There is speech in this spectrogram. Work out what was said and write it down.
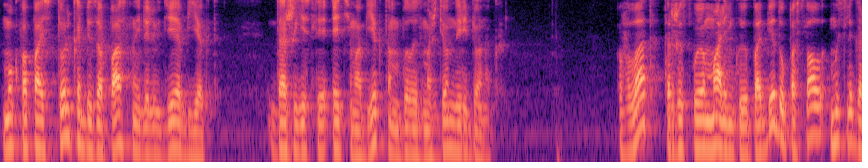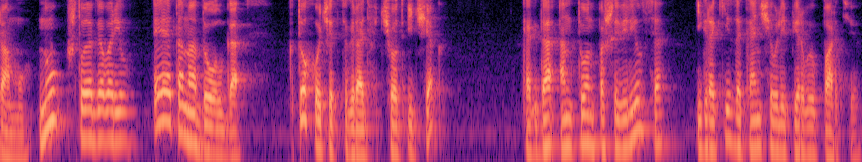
мог попасть только безопасный для людей объект, даже если этим объектом был изможденный ребенок. Влад, торжествуя маленькую победу, послал мыслеграмму. «Ну, что я говорил? Это надолго. Кто хочет сыграть в чет и чек?» Когда Антон пошевелился, игроки заканчивали первую партию.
